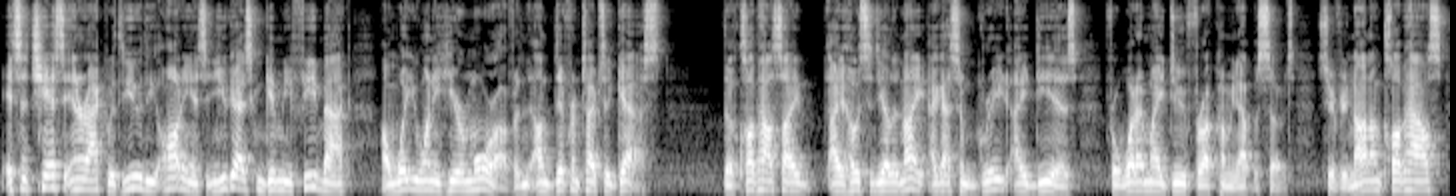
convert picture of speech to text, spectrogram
it's a chance to interact with you, the audience, and you guys can give me feedback on what you want to hear more of and on different types of guests. The clubhouse I, I hosted the other night, I got some great ideas for what I might do for upcoming episodes. So if you're not on Clubhouse,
